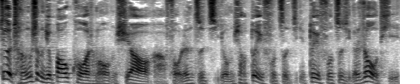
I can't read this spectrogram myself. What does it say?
这个成圣就包括什么？我们需要啊否认自己，我们需要对付自己，对付自己的肉体。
